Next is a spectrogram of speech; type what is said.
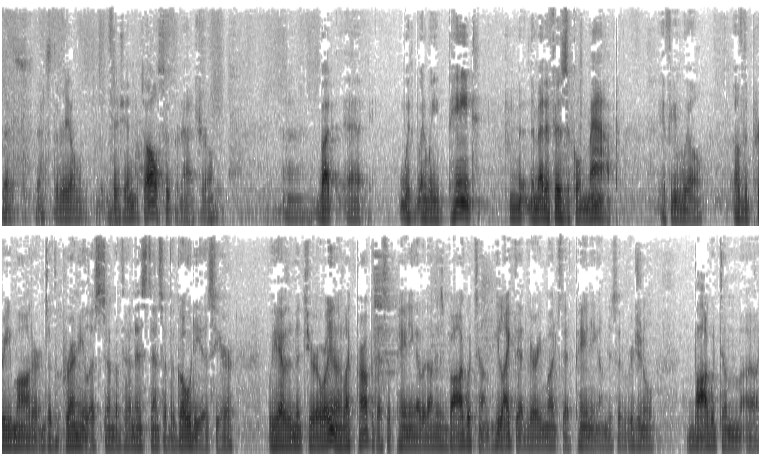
That's, that's the real vision. It's all supernatural. Uh, but uh, with, when we paint m- the metaphysical map, if you will, of the pre-moderns, of the perennialists, and of, in a sense, of the Gaudiyas here, we have the material, or you know, like Prabhupada has a painting of it on his Bhagavatam. He liked that very much, that painting on this original Bhagavatam uh,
